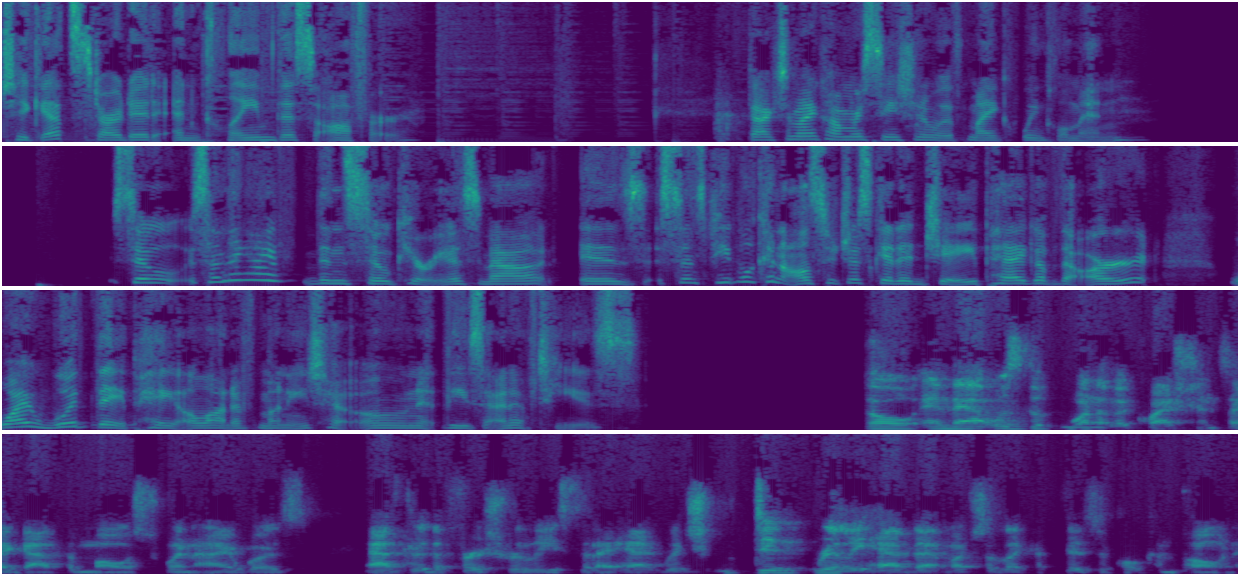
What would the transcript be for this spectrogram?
to get started and claim this offer. Back to my conversation with Mike Winkelmann. So something I've been so curious about is since people can also just get a JPEG of the art, why would they pay a lot of money to own these NFTs? So, and that was the, one of the questions I got the most when I was after the first release that I had, which didn't really have that much of like a physical component,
